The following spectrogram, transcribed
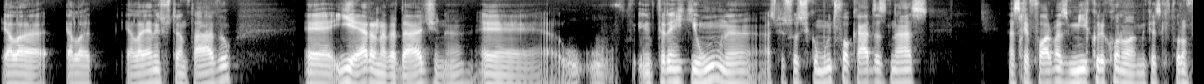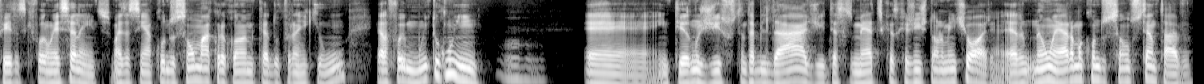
ela ela ela era insustentável. É, e era, na verdade, né? É, o, o em Fernando Henrique I, né? As pessoas ficam muito focadas nas, nas reformas microeconômicas que foram feitas, que foram excelentes. Mas, assim, a condução macroeconômica do Fernando Henrique I, ela foi muito ruim. É, em termos de sustentabilidade e dessas métricas que a gente normalmente olha. Era, não era uma condução sustentável.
